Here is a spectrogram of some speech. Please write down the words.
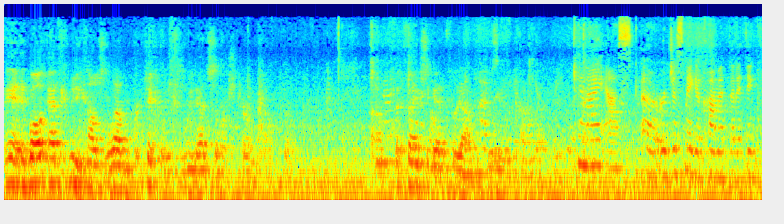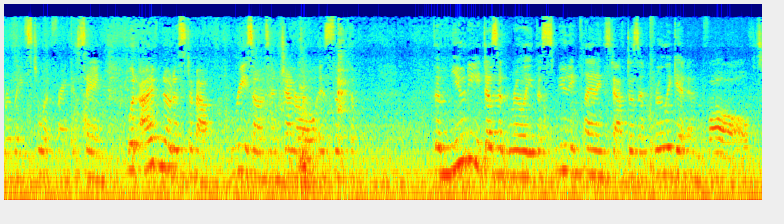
And both at the community council level particularly, because we've had so much turmoil. So, uh, But thanks again for the opportunity to comment. Can I ask, uh, or just make a comment that I think relates to what Frank is saying? What I've noticed about rezones in general is that the the Muni doesn't really, this Muni planning staff doesn't really get involved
